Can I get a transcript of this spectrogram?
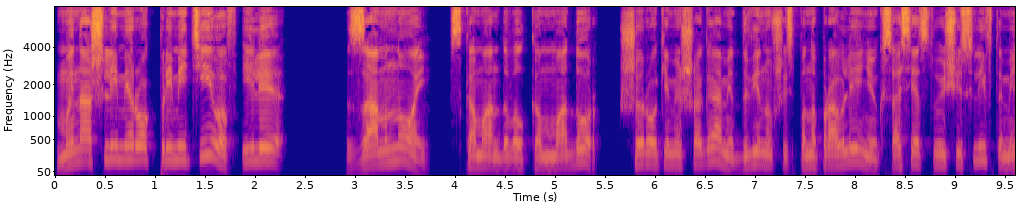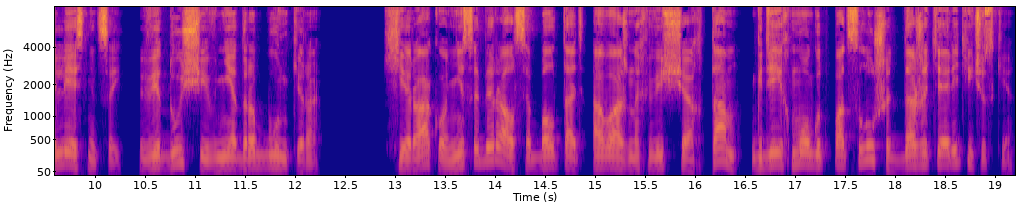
Мы нашли мирок примитивов или...» «За мной!» – скомандовал коммодор, широкими шагами двинувшись по направлению к соседствующей с лифтами лестницей, ведущей в недра бункера. Хирако не собирался болтать о важных вещах там, где их могут подслушать даже теоретически.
